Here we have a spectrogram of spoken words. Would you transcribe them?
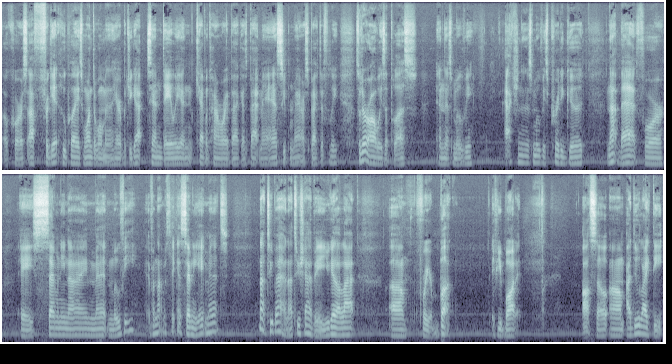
Of course, I forget who plays Wonder Woman in here, but you got Tim Daly and Kevin Conroy back as Batman and Superman, respectively. So they're always a plus in this movie. Action in this movie is pretty good. Not bad for a 79 minute movie, if I'm not mistaken. 78 minutes. Not too bad, not too shabby. You get a lot um, for your buck if you bought it. Also, um, I do like the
